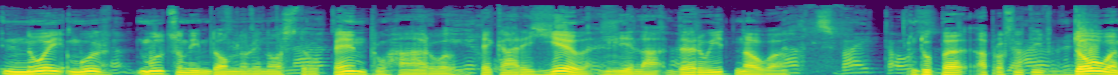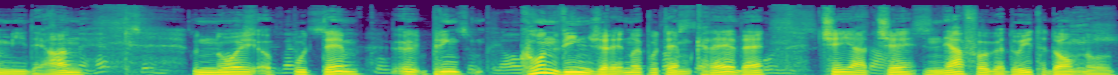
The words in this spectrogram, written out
noi mul- mulțumim Domnului nostru pentru harul pe care El ne l-a dăruit nouă. După aproximativ 2000 de ani, noi putem, prin convingere, noi putem crede ceea ce ne-a făgăduit Domnul.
